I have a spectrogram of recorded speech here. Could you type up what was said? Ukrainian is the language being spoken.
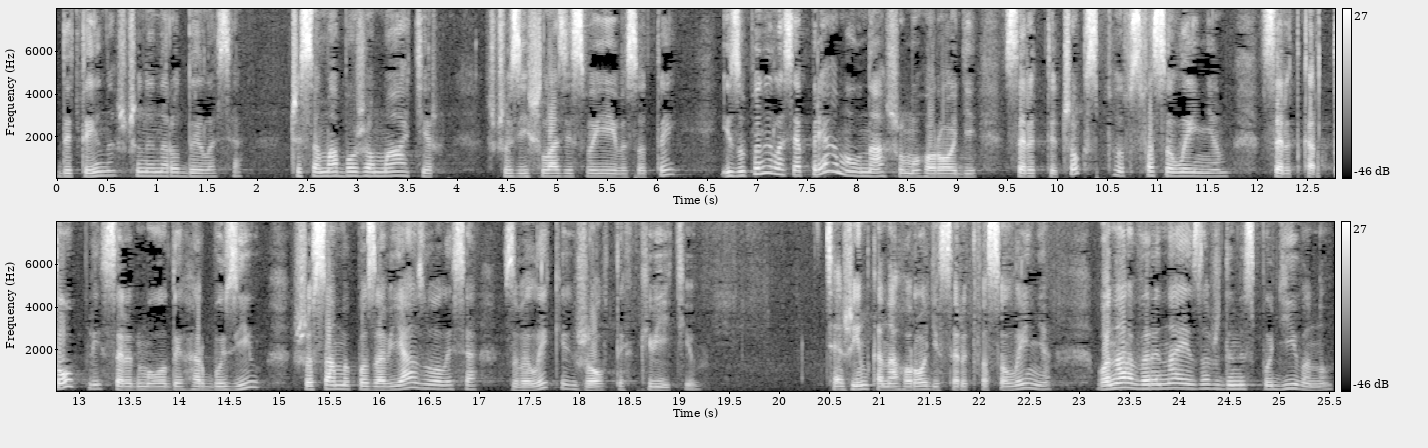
дитина, що не народилася, чи сама Божа матір, що зійшла зі своєї висоти і зупинилася прямо в нашому городі, серед тичок з фасолинням, серед картоплі, серед молодих гарбузів, що саме позав'язувалися з великих жовтих квітів. Ця жінка на городі серед фасолиння, вона виринає завжди несподівано,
